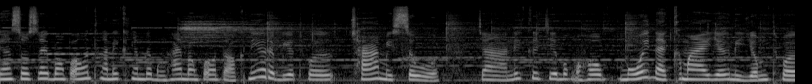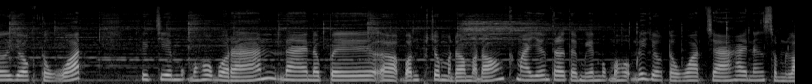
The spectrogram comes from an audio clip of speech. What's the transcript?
ចាសួស្តីបងប្អូនថ្ងៃនេះខ្ញុំនឹងបង្ហាញបងប្អូនទាំងអស់គ្នារបៀបធ្វើឆាមីស៊ូចានេះគឺជាមុខម្ហូបមួយដែលខ្មែរយើងនិយមធ្វើយកទៅវត្តគឺជាមុខម្ហូបបុរាណដែលនៅពេលបន់ភ្ជុំម្ដងម្ដងខ្មែរយើងត្រូវតែមានមុខម្ហូបនេះយកទៅវត្តចាហើយនឹងសម្ល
